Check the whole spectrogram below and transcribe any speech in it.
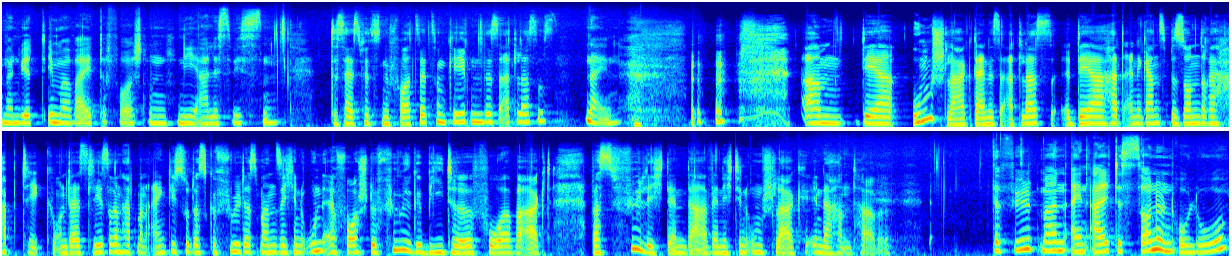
man wird immer weiter forschen und nie alles wissen. Das heißt, wird es eine Fortsetzung geben des Atlases? Nein. ähm, der Umschlag deines Atlas, der hat eine ganz besondere Haptik. Und als Leserin hat man eigentlich so das Gefühl, dass man sich in unerforschte Fühlgebiete vorwagt. Was fühle ich denn da, wenn ich den Umschlag in der Hand habe? Da fühlt man ein altes Sonnenrollo.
